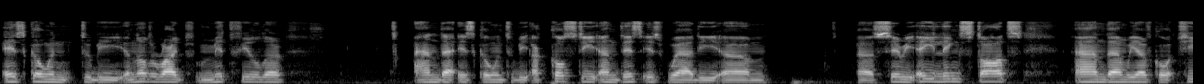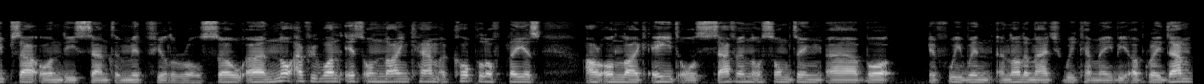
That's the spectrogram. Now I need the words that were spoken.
is going to be another right midfielder. And that is going to be Acosty. And this is where the um, uh, Serie A link starts. And then we have got Chipsa on the center midfielder role. So uh, not everyone is on 9 cam. A couple of players are on like 8 or 7 or something. Uh, but if we win another match, we can maybe upgrade them.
